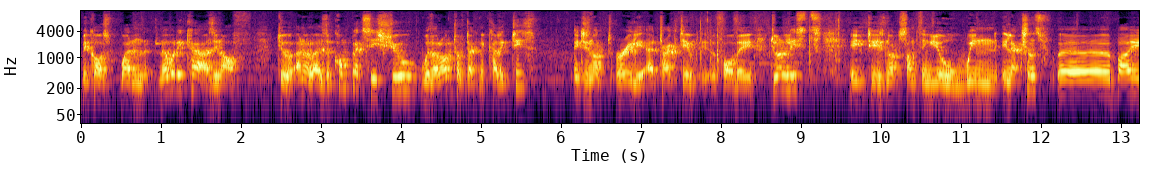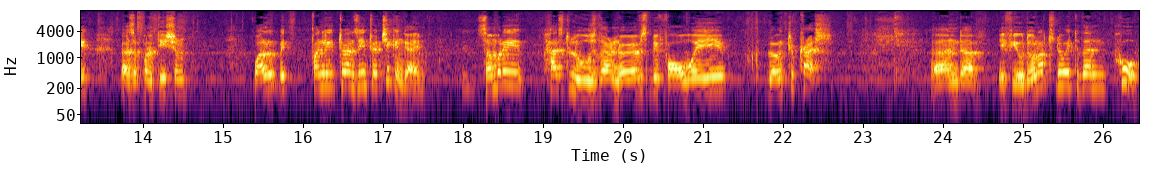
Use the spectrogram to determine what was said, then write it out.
Because when nobody cares enough to analyze a complex issue with a lot of technicalities, it is not really attractive for the journalists. It is not something you win elections uh, by as a politician. Well, it finally turns into a chicken game. Somebody has to lose their nerves before we going to crash. And uh, if you do not do it, then who?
